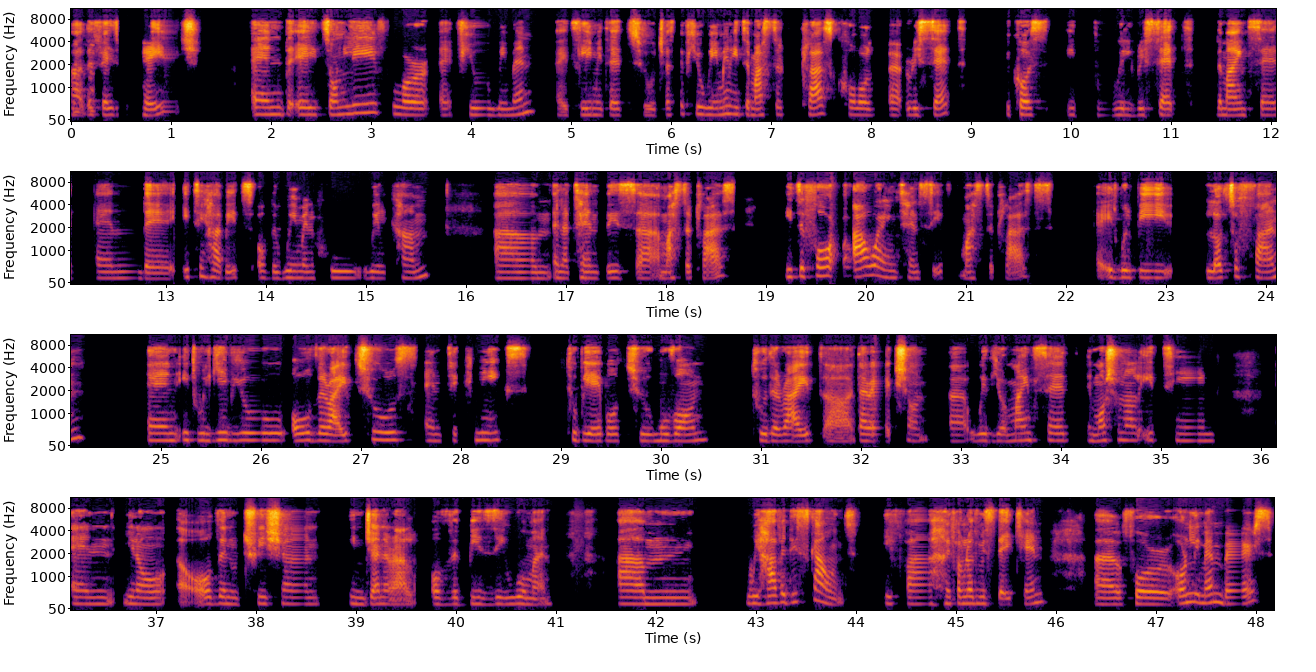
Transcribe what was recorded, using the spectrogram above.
uh, mm-hmm. the Facebook page. And it's only for a few women. It's limited to just a few women. It's a master class called uh, Reset because it will reset the mindset and the eating habits of the women who will come um, and attend this uh, master class. It's a four hour intensive master class. It will be lots of fun and it will give you all the right tools and techniques to be able to move on to the right uh, direction uh, with your mindset emotional eating and you know all the nutrition in general of the busy woman um, we have a discount if, uh, if i'm not mistaken uh, for only members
